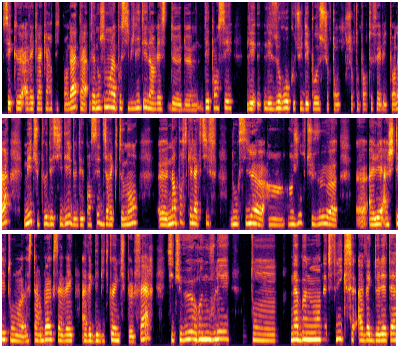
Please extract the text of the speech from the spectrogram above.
c'est qu'avec la carte Bitpanda, tu as, non seulement la possibilité de dépenser les, euros que tu déposes sur ton, sur ton portefeuille Bitpanda, mais tu peux décider de dépenser directement euh, n'importe quel actif. Donc, si euh, un, jour tu veux euh, aller acheter ton Starbucks avec, avec des bitcoins, tu peux le faire. Si tu veux renouveler ton abonnement Netflix avec de l'Ether,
